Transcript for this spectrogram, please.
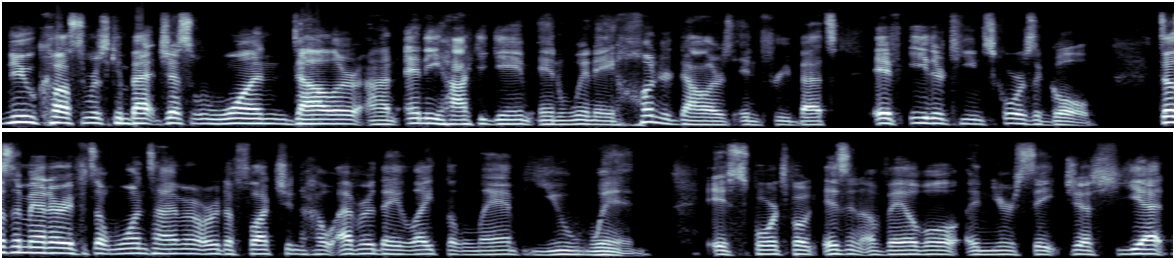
New customers can bet just one dollar on any hockey game and win a hundred dollars in free bets if either team scores a goal. Doesn't matter if it's a one timer or a deflection. However, they light the lamp, you win. If Sportsbook isn't available in your state just yet,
